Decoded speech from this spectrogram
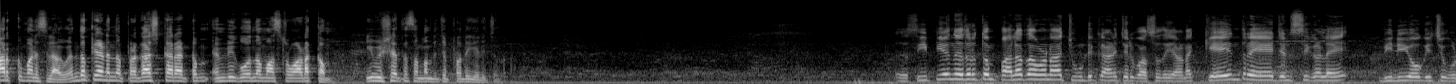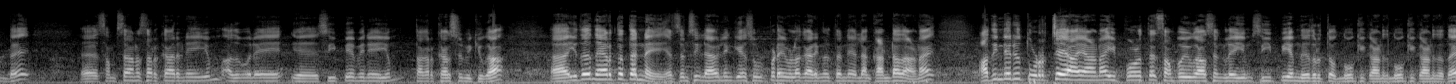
ആർക്കും മനസ്സിലാകും. എന്തൊക്കെയാണ് ഇന്ന് പ്രകാശ് കാരാട്ടും എം വി ഗോവിന്ദ മാസ്റ്ററും അടക്കം ഈ വിഷയത്തെ സംബന്ധിച്ച് പ്രതികരിച്ചത്? സി പി ഐ നേതൃത്വം പലതവണ ചൂണ്ടിക്കാണിച്ചൊരു വസ്തുതയാണ്. കേന്ദ്ര ഏജൻസികളെ വിനിയോഗിച്ചുകൊണ്ട് സംസ്ഥാന സർക്കാരിനെയും അതുപോലെ സി പി എമ്മിനെയും തകർക്കാൻ ശ്രമിക്കുക. ഇത് നേരത്തെ തന്നെ S N C Lavalin case ഉൾപ്പെടെയുള്ള കാര്യങ്ങൾ തന്നെ എല്ലാം കണ്ടതാണ്. അതിന്റെ ഒരു തുടർച്ചയായാണ് ഇപ്പോഴത്തെ സംഭവവികാസങ്ങളെയും സി പി എം നേതൃത്വം നോക്കിക്കാണ് നോക്കിക്കാണുന്നത്.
